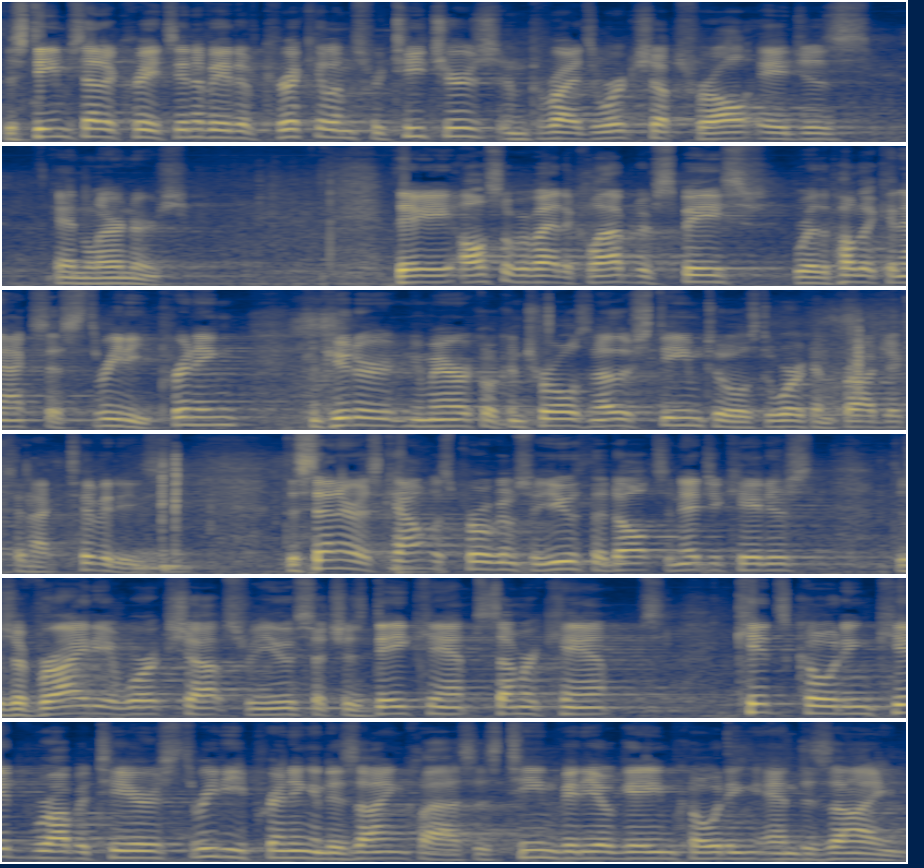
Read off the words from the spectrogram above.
The STEAM Centre creates innovative curriculums for teachers and provides workshops for all ages and learners. They also provide a collaborative space where the public can access 3D printing, computer numerical controls, and other STEAM tools to work on projects and activities. The centre has countless programs for youth, adults, and educators. There's a variety of workshops for youth, such as day camps, summer camps, kids coding, kid roboteers, 3D printing and design classes, teen video game coding and design.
